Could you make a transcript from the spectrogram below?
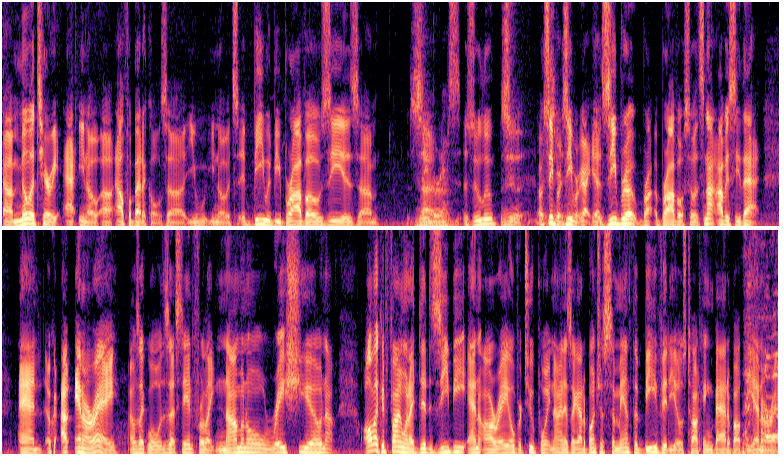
uh, military, a, you know, uh, alphabeticals. Uh, you you know, it's it, B would be Bravo, Z is um, Zebra. uh, Zulu. Zoo- Oh, zebra, zebra, right? Yeah, zebra, bra- bravo. So it's not obviously that. And okay, NRA, I was like, well, does that stand for like nominal ratio? Now, all I could find when I did ZB NRA over 2.9 is I got a bunch of Samantha Bee videos talking bad about the NRA.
